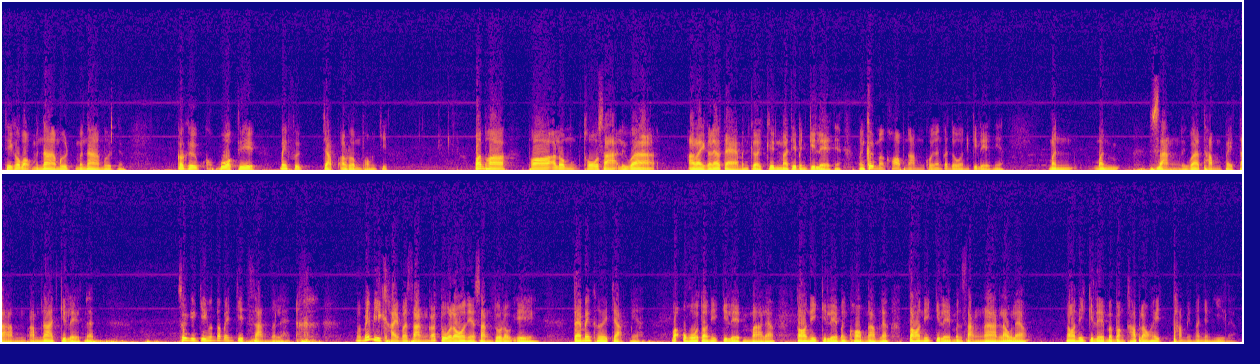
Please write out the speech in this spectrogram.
ที่เขาบอกมันหน้ามืดมันหน้ามืดเนี่ย ก็คือพวกที่ไม่ฝึกจับอารมณ์ของจิตเพราะพอพออารมณ์โทสะหรือว่า อะไรก็แล้วแต่มันเกิดขึ้นมาที่เป็นกิเลสเนี่ย มันขึ้นมาครอบงำคนนั้นก็โดนกิเลสเนี่ยมันมันสั่งหรือว่าทำไปตามอำนาจกิเลสนั้น ซึ่งจริงๆมันก็เป็นจิตสั่งนั่นแหละ มันไม่มีใครมาสั่งก็ตัวเราเนี่ยสั่งตัวเราเอง แต่ไม่เคยจับเนี่ยว่าโอ้โหตอนนี้กิเลสมาแล้ว ตอนนี้กิเลสมันครอบงำแล้ว ตอนนี้กิเลสมันสั่งงานเราแล้ว ตอนนี้กิเลสมันบังคับเราให้ทำอย่างนั้นอย่างนี้แล้ว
